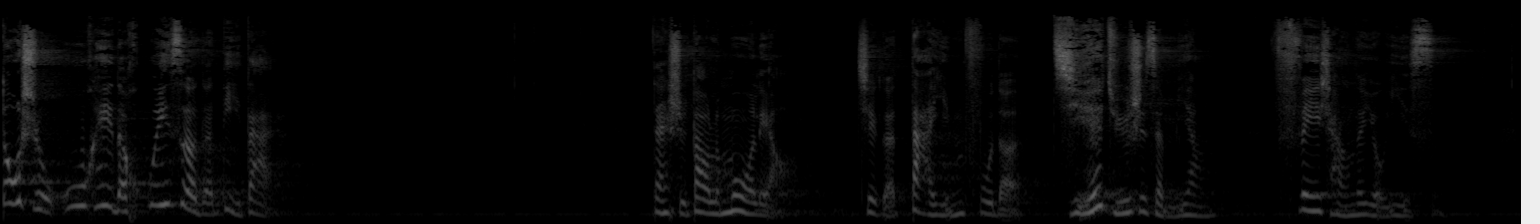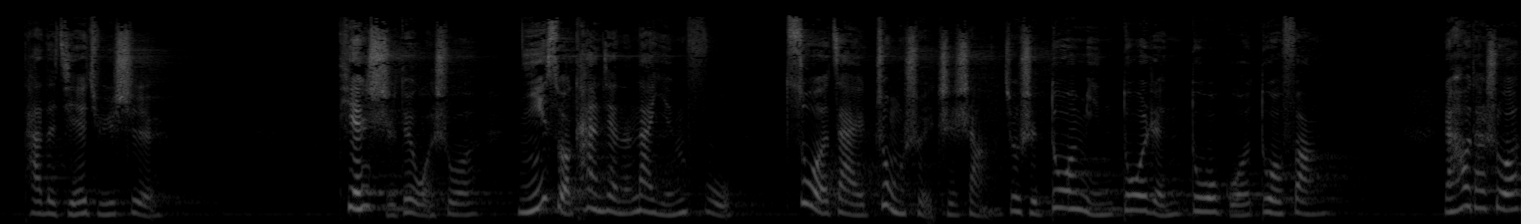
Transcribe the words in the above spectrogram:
都是乌黑的灰色的地带。但是到了末了，这个大淫妇的结局是怎么样？非常的有意思。他的结局是：天使对我说：“你所看见的那淫妇坐在众水之上，就是多民、多人、多国、多方。”然后他说：“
